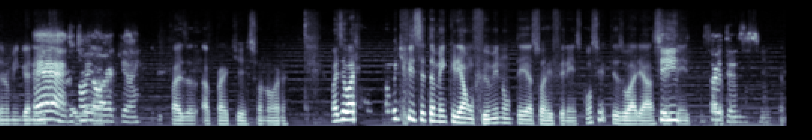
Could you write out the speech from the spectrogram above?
Se eu não me engano, é, do Tom York, é. ele faz a, a parte sonora. Mas eu acho que é muito difícil você também criar um filme e não ter a sua referência. Com certeza o Ari Aster Sim, tem. Com certeza. sim. né?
